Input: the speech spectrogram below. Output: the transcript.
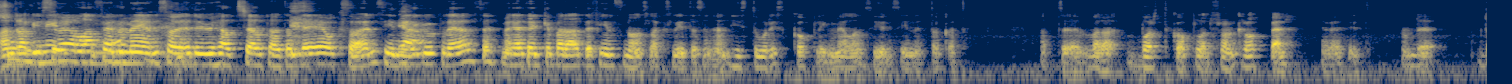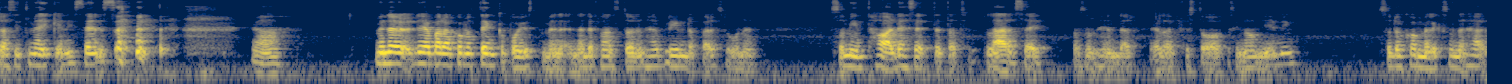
andra visuella fenomen så är det ju helt självklart att det är också en sinnlig Ja. upplevelse. Men jag tänker bara att det finns någon slags lite sån här historisk koppling mellan synsinnet och att, att eh, vara bortkopplad från kroppen. Jag vet inte om det does it make any sense. ja. Men det, det jag bara kom att tänka på just med, när det fanns då den här blinda personen som inte har det sättet att lära sig vad som händer eller förstå sin omgivning. Så då kommer liksom den här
